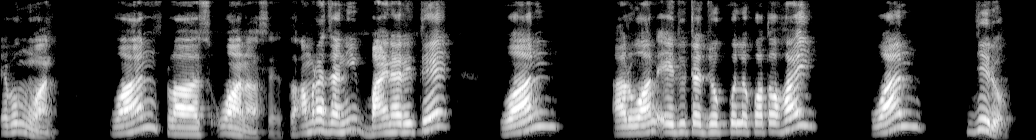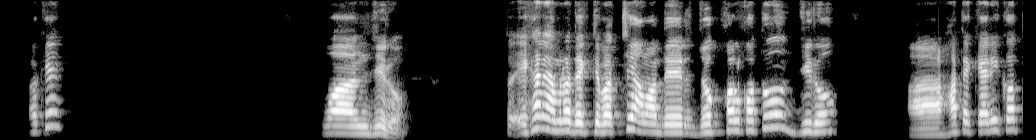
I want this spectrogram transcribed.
এবং ওয়ান ওয়ান প্লাস ওয়ান আছে। তো আমরা জানি বাইনারিতে ওয়ান আর ওয়ান এই দুইটা যোগ করলে কত হয়? One zero okay one zero. তো এখানে আমরা দেখতে পাচ্ছি আমাদের যোগফল কত? জিরো। আর হাতে ক্যারি কত?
